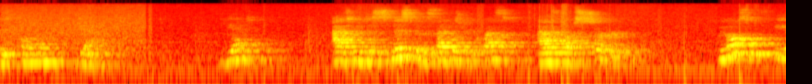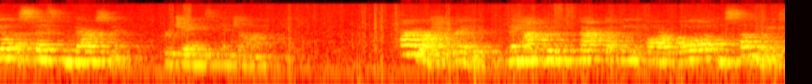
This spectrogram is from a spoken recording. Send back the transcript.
his own death. Yet, as we dismiss the disciples' request as absurd, we also feel a sense of embarrassment for James and John. Part of our chagrin may have to do with the fact that we are all, in some ways,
